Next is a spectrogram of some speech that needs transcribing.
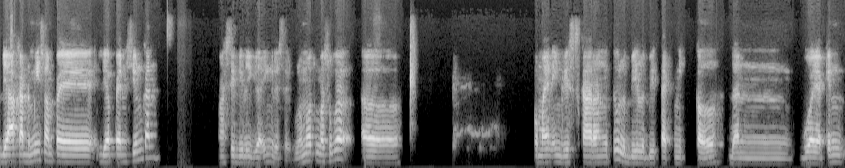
dia akademi sampai dia pensiun kan masih di Liga Inggris. Ya. Belum masuk ke uh, pemain Inggris sekarang itu lebih lebih teknikal dan gue yakin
